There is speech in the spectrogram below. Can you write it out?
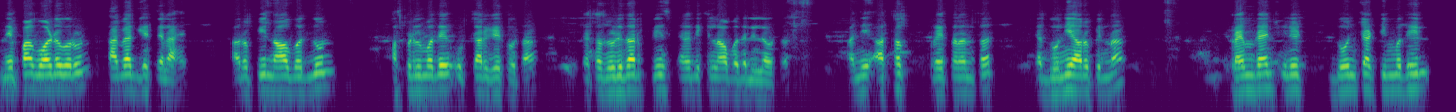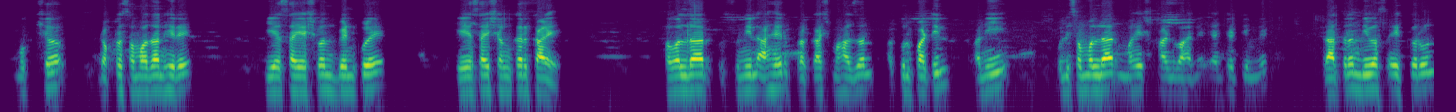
नेपाळ बॉर्डरवरून ताब्यात घेतलेला आहे. आरोपी नाव बदलून हॉस्पिटलमध्ये उपचार घेत होता. त्याचा जोडीदार प्रिन्स याने देखील नाव बदललेलं होतं. आणि अथक प्रयत्नानंतर या दोन्ही आरोपींना क्राईम ब्रँच युनिट दोनच्या टीम मधील मुख्य doctor Samadhan Hire S I Yashwant Bendkule S I Shankar Kale हवालदार सुनील आहेर प्रकाश महाजन अतुल पाटील आणि पोलीस अंमलदार महेश खांडवाहने यांच्या टीमने रात्रंदिवस एक करून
